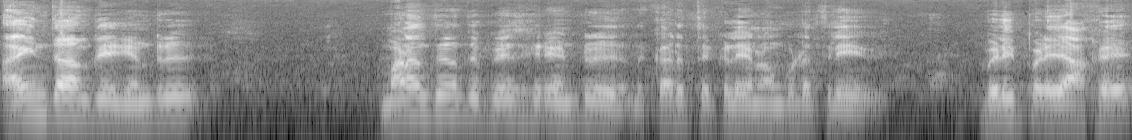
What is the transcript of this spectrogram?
ஐந்தாம் தேதி என்று மனந்திறந்து பேசுகிறேன் என்று இந்த கருத்துக்களை நம் கூடத்திலே வெளிப்படையாக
